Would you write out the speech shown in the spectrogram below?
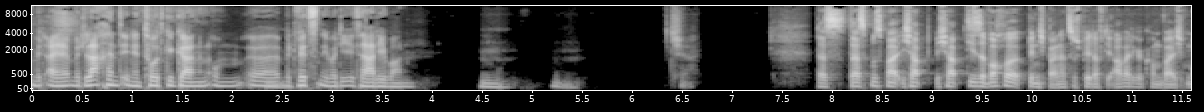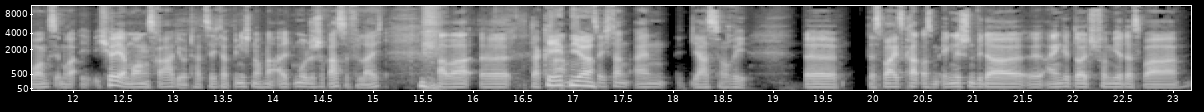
mit einer, mit lachend in den Tod gegangen, um äh, Mhm. mit Witzen über die Taliban. Hm. Hm. Tja. Das, das muss mal, ich habe ich hab diese Woche, bin ich beinahe zu spät auf die Arbeit gekommen, weil ich morgens im, Ra ich höre ja morgens Radio tatsächlich, da bin ich noch eine altmodische Rasse vielleicht, aber äh, da kam mir. tatsächlich dann ein, ja sorry, äh, das war jetzt gerade aus dem Englischen wieder äh, eingedeutscht von mir, das war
